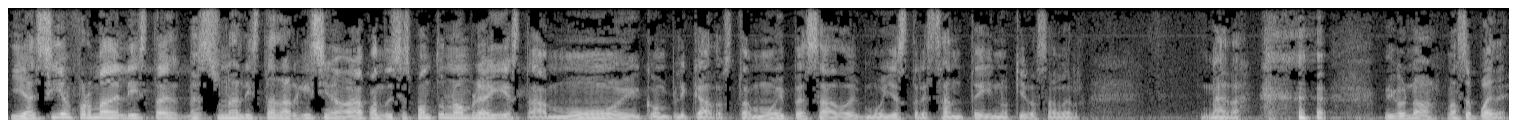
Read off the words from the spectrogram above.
Y así en forma de lista, es una lista larguísima, ¿verdad? Cuando dices pon tu nombre ahí, está muy complicado, está muy pesado y muy estresante y no quiero saber nada. Digo, no, no se puede.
